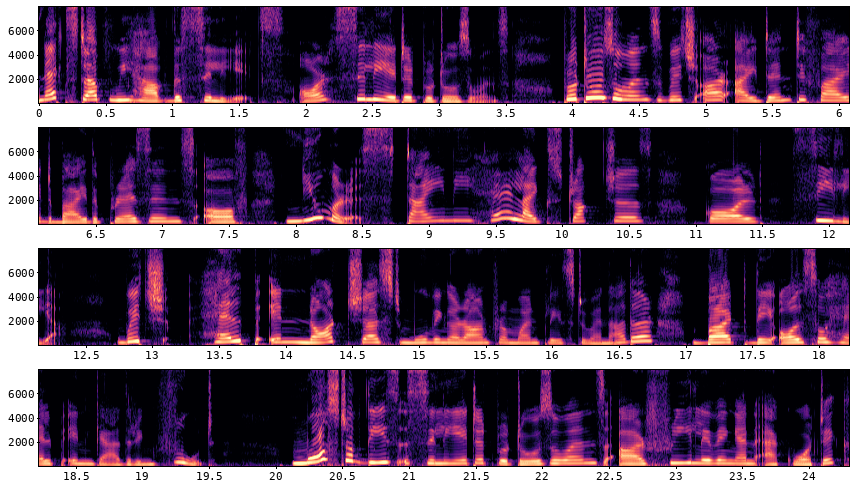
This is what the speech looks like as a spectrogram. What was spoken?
Next up, we have the ciliates or ciliated protozoans. Protozoans which are identified by the presence of numerous tiny hair-like structures called cilia, which help in not just moving around from one place to another, but they also help in gathering food. Most of these ciliated protozoans are free living and aquatic,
